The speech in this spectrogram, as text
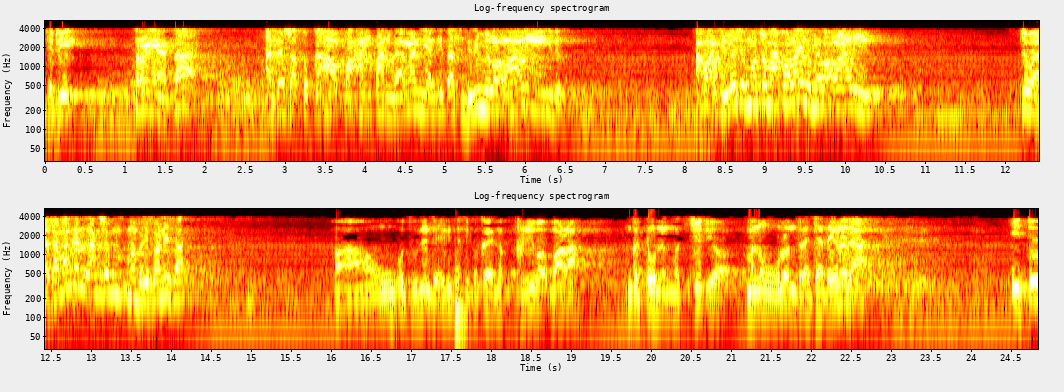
Jadi ternyata ada satu kealpaan pandangan yang kita sendiri melok lali gitu. Awak dewe sing maca makalah lho melok lali. Coba sama kan langsung memberi vonis tak? Wah, kudune ndek iki dadi pegawai negeri kok malah getun ning masjid ya menurun derajatnya ngono ta? Itu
